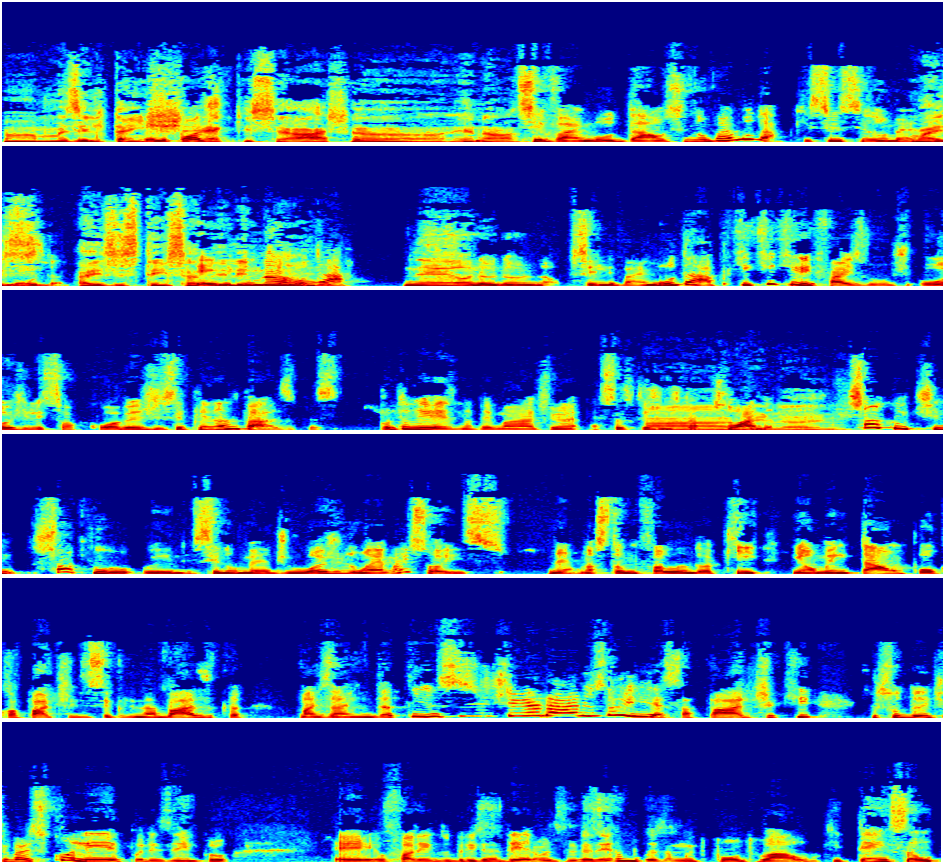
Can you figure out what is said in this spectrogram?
Ah, mas ele está em ele xeque, pode... você acha, Renata? Se vai mudar ou se não vai mudar. Porque se o ensino médio mas muda. A existência dele não. mudar. Não, não, não, não. Se ele vai mudar. Porque o que, que ele faz hoje? Hoje ele só cobre as disciplinas básicas. Português, matemática, né? essas que a gente está ah, acostumado. Só que, o, só que o, ensino médio hoje não é mais só isso. Né? Nós estamos falando aqui em aumentar um pouco a parte de disciplina básica, mas ainda tem esses itinerários aí, essa parte que o estudante vai escolher, por exemplo. É, eu falei do brigadeiro, mas o brigadeiro é uma coisa muito pontual. O que tem são,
